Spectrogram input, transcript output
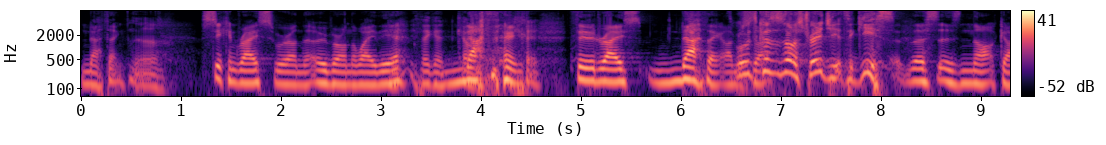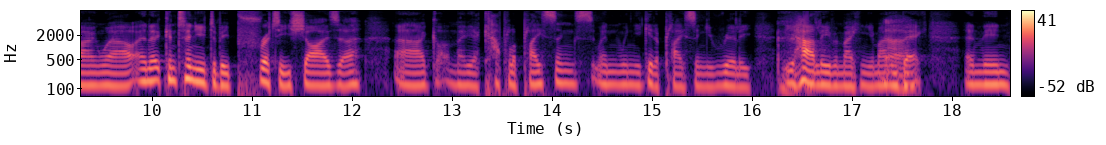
nothing. No. Second race, we're on the Uber on the way there. You're thinking. Nothing. Okay. Third race, nothing. I'm Well, it's because like, it's not a strategy, it's a guess. this is not going well, and it continued to be pretty shizer. Uh, got maybe a couple of placings. When when you get a placing, you really you're hardly even making your money No. back. And then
